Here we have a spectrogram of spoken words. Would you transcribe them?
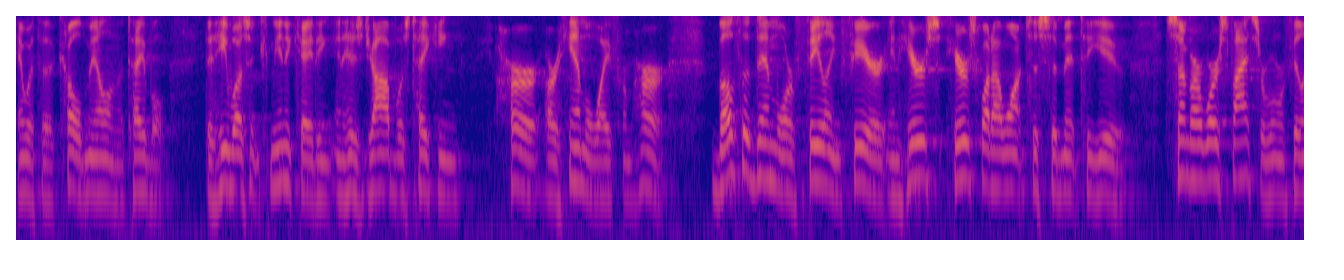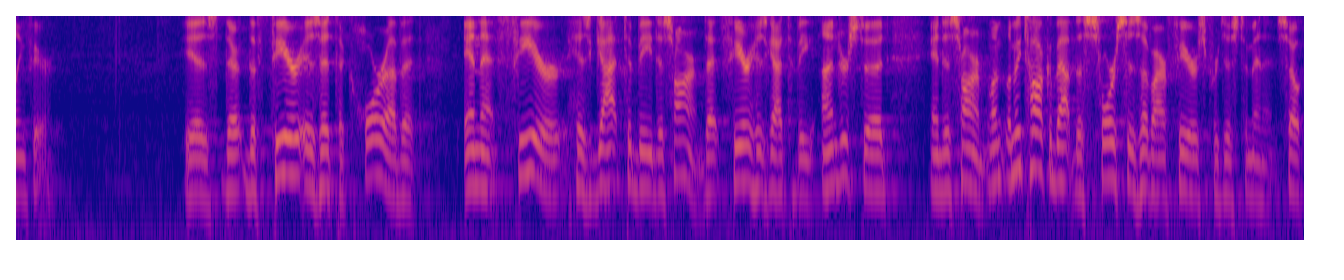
and with a cold meal on the table, that he wasn't communicating, and his job was taking her or him away from her. Both of them were feeling fear, and here's, here's what I want to submit to you. Some of our worst fights are when we're feeling fear. Is there, the fear is at the core of it, and that fear has got to be disarmed. That fear has got to be understood and disarmed. Let, let, me talk about the sources of our fears for just a minute. So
